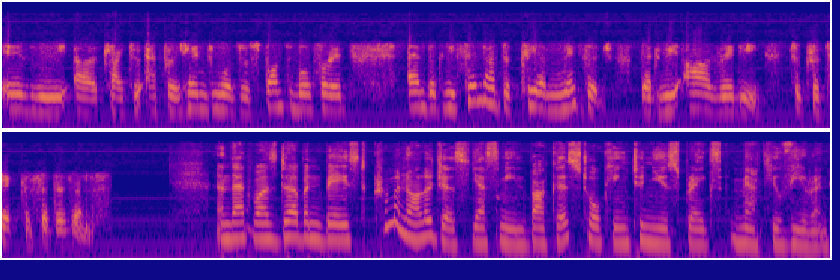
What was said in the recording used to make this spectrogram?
is, we uh, try to apprehend who was responsible for it, and that we send out a clear message that we are ready to protect the citizens. And that was Durban based criminologist Yasmin Bacchus talking to Newsbreak's Matthew Veeran.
